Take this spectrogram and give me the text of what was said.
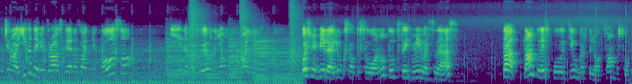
починаю їхати, він зразу стає на заднє колесо і неможливо на ньому нормально їздити. Ось ми біля люкс автосалону, тут стоїть мій Мерседес. Та там кудись полетів вертольот сам по собі.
